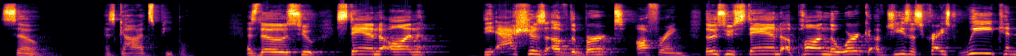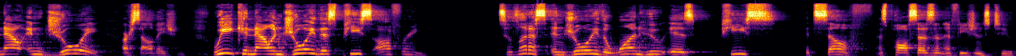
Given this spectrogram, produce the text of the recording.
So, as God's people, as those who stand on the ashes of the burnt offering, those who stand upon the work of Jesus Christ, we can now enjoy our salvation. We can now enjoy this peace offering. So let us enjoy the one who is peace itself, as Paul says in Ephesians 2.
